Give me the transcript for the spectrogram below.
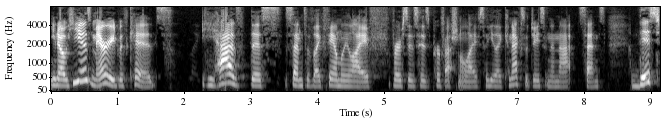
you know, he is married with kids. He has this sense of like family life versus his professional life. So he like connects with Jason in that sense. This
